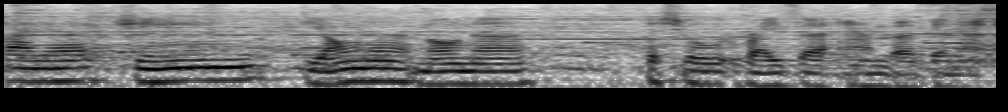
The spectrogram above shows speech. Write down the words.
Kaeya, Jean, Diona, Mona, Official, Razor, Amber, Bennett.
